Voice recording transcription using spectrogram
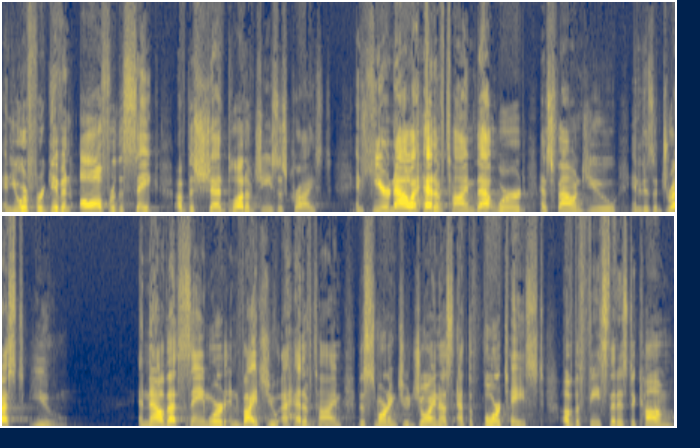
and you are forgiven, all for the sake of the shed blood of Jesus Christ. And here now, ahead of time, that word has found you and it has addressed you. And now that same word invites you ahead of time this morning to join us at the foretaste of the feast that is to come.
